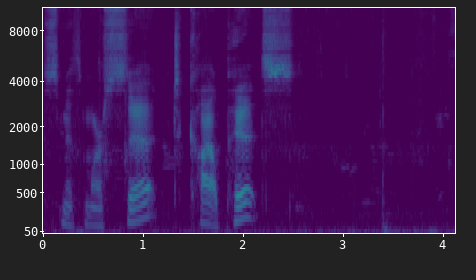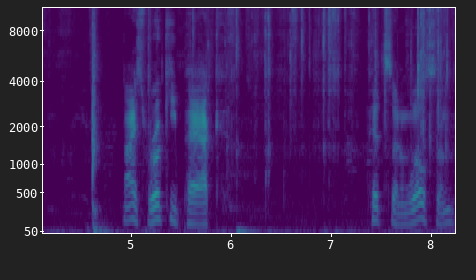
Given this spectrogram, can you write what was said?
Smith Marsette, Kyle Pitts. Nice rookie pack. Pitts and Wilson.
